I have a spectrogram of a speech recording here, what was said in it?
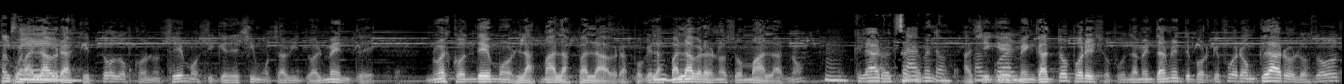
Tal cual. palabras Sí. que todos conocemos y que decimos habitualmente. No escondemos las malas palabras, porque las palabras no son malas, ¿no? Mm. Claro, exactamente. Exacto, Así que cual. me encantó por eso, fundamentalmente porque fueron claros los dos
